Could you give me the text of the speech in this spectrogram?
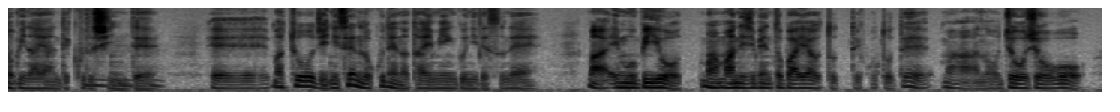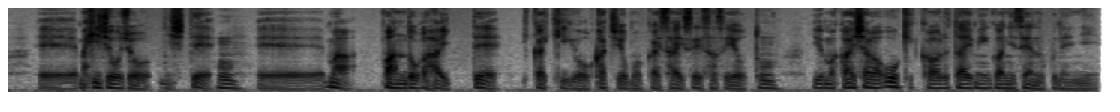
伸び悩んで苦しんで、うんうんうんえーまあ、当時2006年のタイミングにですね、まあ、MBO、まあ、マネジメントバイアウトっていうことで、まあ、あの上場を、えーまあ、非上場にして、うん、えー、まあ、ファンドが入って一回企業価値をもう一回再生させようという、うん、まあ、会社が大きく変わるタイミングが2006年に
